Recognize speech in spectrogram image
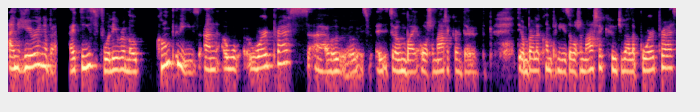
and hearing about these fully remote companies. And WordPress, uh, it's owned by Automattic, or the, the umbrella company is Automattic, who developed WordPress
